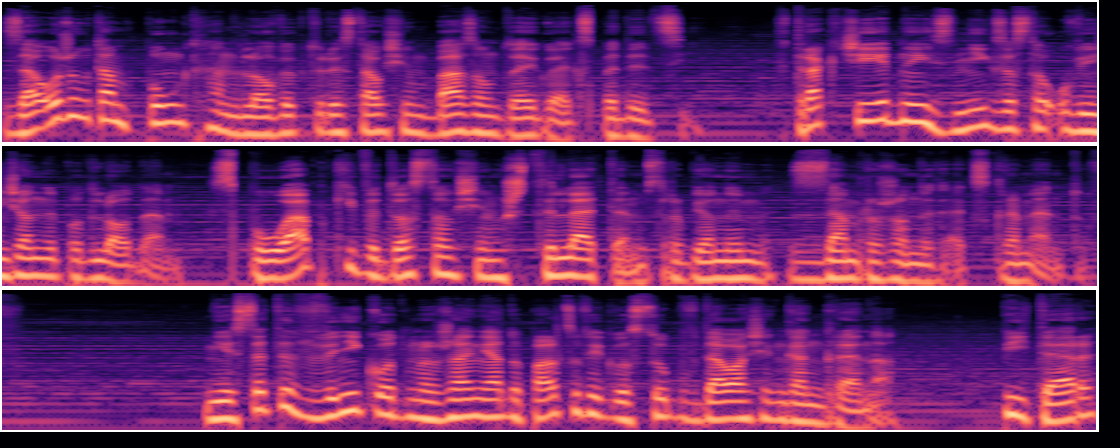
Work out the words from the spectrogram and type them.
Założył tam punkt handlowy, który stał się bazą do jego ekspedycji. W trakcie jednej z nich został uwięziony pod lodem. Z pułapki wydostał się sztyletem zrobionym z zamrożonych ekskrementów. Niestety w wyniku odmrożenia do palców jego stóp wdała się gangrena. Peter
